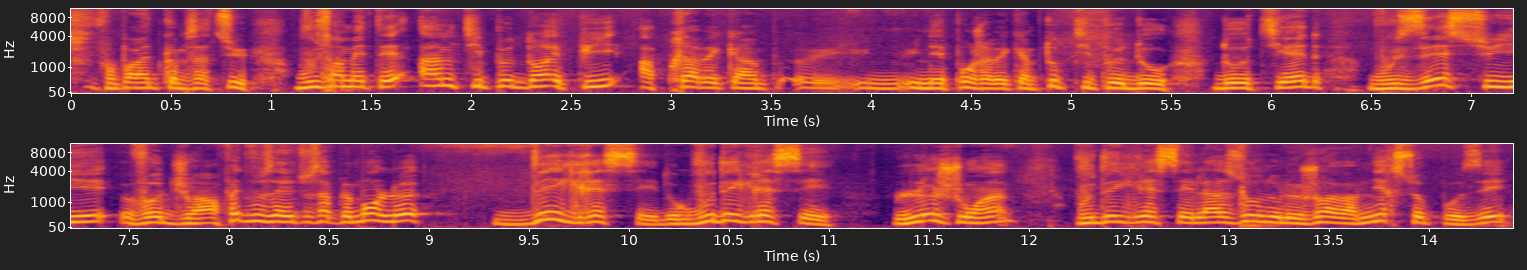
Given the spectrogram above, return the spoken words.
faut pas mettre comme ça dessus. Vous en mettez un petit peu dedans et puis après avec un, une, une éponge avec un tout petit peu d'eau, d'eau tiède, vous essuyez votre joint. En fait, vous allez tout simplement le dégraisser. Donc vous dégraissez le joint, vous dégraissez la zone où le joint va venir se poser.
